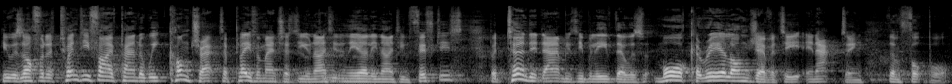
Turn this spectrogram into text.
He was offered a £25 a week contract to play for Manchester United in the early 1950s, but turned it down because he believed there was more career longevity in acting than football.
